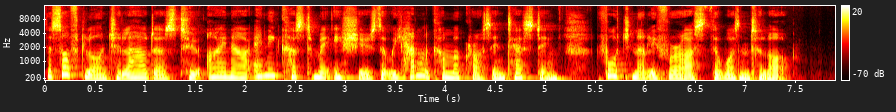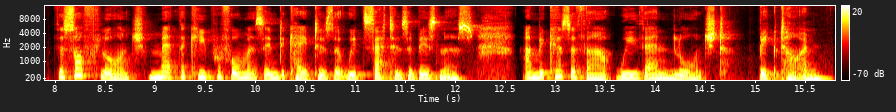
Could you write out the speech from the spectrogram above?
The soft launch allowed us to iron out any customer issues that we hadn't come across in testing. Fortunately for us, there wasn't a lot. The soft launch met the key performance indicators that we'd set as a business, and because of that, we then launched big time.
